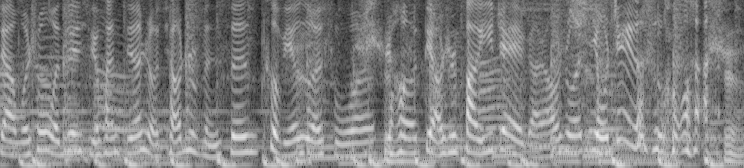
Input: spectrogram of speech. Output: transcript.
下，我说我最喜欢吉他手乔治本森，特别恶俗，然后地老师放一这个，然后说有这个俗吗？是.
